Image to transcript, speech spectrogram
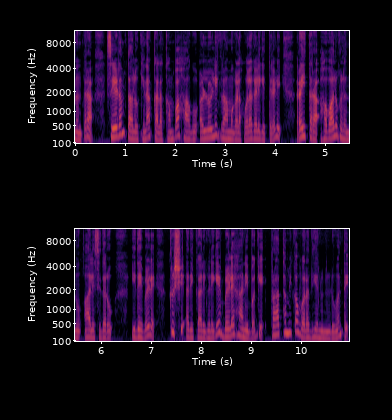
ನಂತರ ಸೇಡಂ ತಾಲೂಕಿನ ಕಲಕಂಬ ಹಾಗೂ ಅಳ್ಳೊಳ್ಳಿ ಗ್ರಾಮಗಳ ಹೊಲಗಳಿಗೆ ತೆರಳಿ ರೈತರ ಹವಾಲುಗಳನ್ನು ಆಲಿಸಿದರು. ಇದೇ ವೇಳೆ ಕೃಷಿ ಅಧಿಕಾರಿಗಳಿಗೆ ಬೆಳೆ ಹಾನಿ ಬಗ್ಗೆ ಪ್ರಾಥಮಿಕ ವರದಿಯನ್ನು ನೀಡುವಂತೆ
